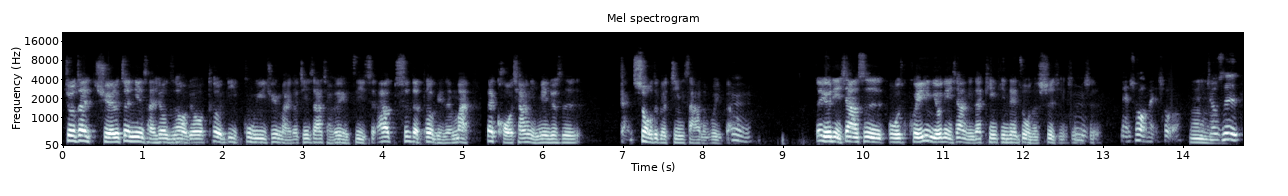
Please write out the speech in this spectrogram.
就在学了正念禅修之后，就特地故意去买个金沙巧克力给自己吃，啊，吃的特别的慢，在口腔里面就是感受这个金沙的味道。嗯，这有点像是我回应，有点像你在 King King Day 做的事情，是不是？没错没错，嗯，就是。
